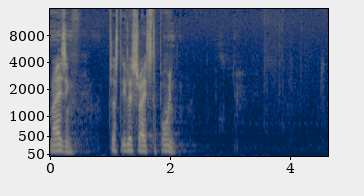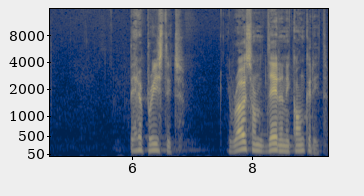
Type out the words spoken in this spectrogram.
Amazing. Just illustrates the point. Better priesthood. He rose from the dead and he conquered it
